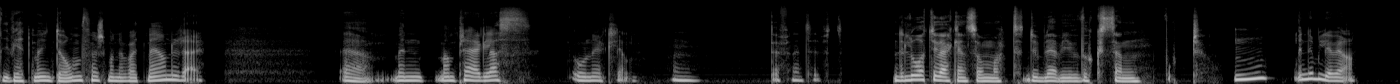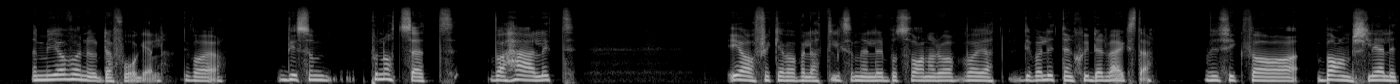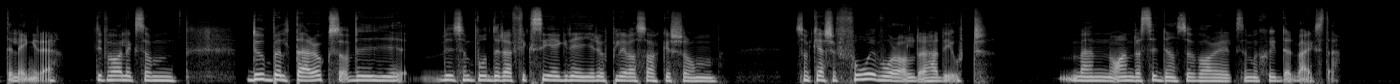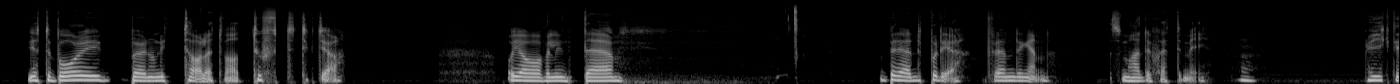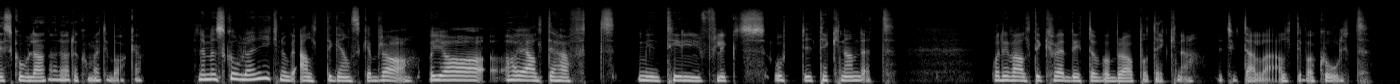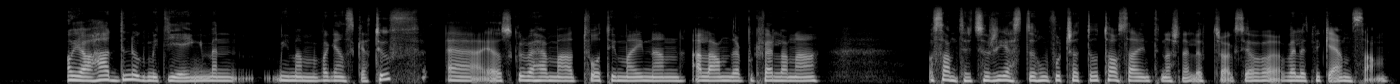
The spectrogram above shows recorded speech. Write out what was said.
Det vet man ju inte om förrän man har varit med om det där. Eh, men man präglas onekligen. Mm, definitivt. Det låter ju verkligen som att du blev ju vuxen fort. Mm, men det blev jag. men jag var en udda fågel. Det var jag. Det som på något sätt var härligt i Afrika var väl att, liksom, eller Botswana då, var ju att det var lite en skyddad verkstad. Vi fick vara barnsliga lite längre. Det var liksom dubbelt där också. Vi, vi som bodde där fick se grejer och uppleva saker som, som kanske få i vår ålder hade gjort. Men å andra sidan så var det liksom en skyddad verkstad. Göteborg, början av 90-talet, var tufft tyckte jag. Och jag var väl inte beredd på det, förändringen som hade skett i mig. Mm. Hur gick det i skolan när du hade kommit tillbaka? Nej, men skolan gick nog alltid ganska bra. Och jag har ju alltid haft min tillflyktsort i tecknandet. Och det var alltid credit att vara bra på att teckna. Det tyckte alla alltid var coolt. Och jag hade nog mitt gäng, men min mamma var ganska tuff. Eh, jag skulle vara hemma två timmar innan alla andra på kvällarna. Och samtidigt så reste hon fortsatte att ta så internationella uppdrag, så jag var väldigt mycket ensam.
